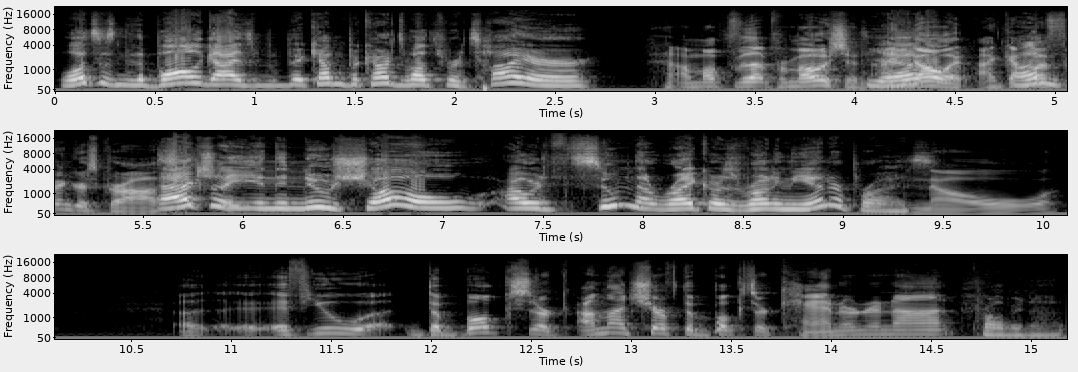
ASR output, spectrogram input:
what's his the ball guy's Captain Picard's about to retire. I'm up for that promotion. I know it. I got I'm- my fingers crossed. Actually, in the new show, I would assume that Riker's running the Enterprise. no. Uh, if you the books are, I'm not sure if the books are canon or not, Probably not.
